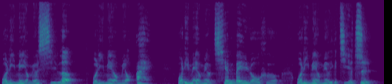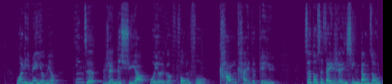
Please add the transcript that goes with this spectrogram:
我里面有没有喜乐？我里面有没有爱？我里面有没有谦卑柔和？我里面有没有一个节制？我里面有没有因着人的需要，我有一个丰富慷慨的给予？这都是在人性当中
